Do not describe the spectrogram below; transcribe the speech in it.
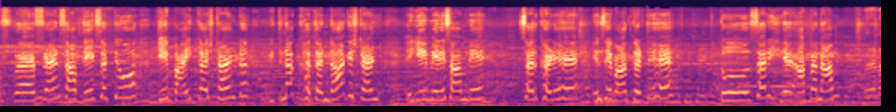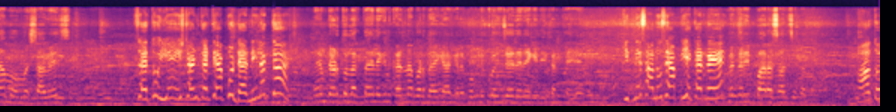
फ्रेंड्स आप देख सकते हो ये बाइक का स्टंट इतना खतरनाक स्टंट ये मेरे सामने सर खड़े हैं इनसे बात करते हैं। तो सर आपका नाम? मेरा नाम मोहम्मद सावेज। सर तो ये स्टंट करते आपको डर नहीं लगता? मैम डर तो लगता है लेकिन करना पड़ता है क्या करें? पब्लिक को एंजॉय देने के लिए करते हैं। कितने सालों से आप ये कर रहे हैं? मैं करीब बारह साल से कर रहा हूँ। हाँ तो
